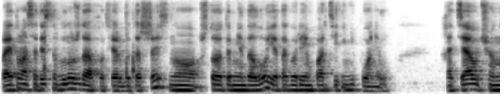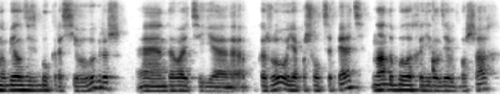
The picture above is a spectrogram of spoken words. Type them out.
Поэтому соответственно, вынуждаю ход ферзь bт6, но что это мне дало, я так во время партии и не понял. Хотя у черных белых здесь был красивый выигрыш. Э, давайте я покажу его. Я пошел c5. Надо было ходить ладья в 2 шах.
